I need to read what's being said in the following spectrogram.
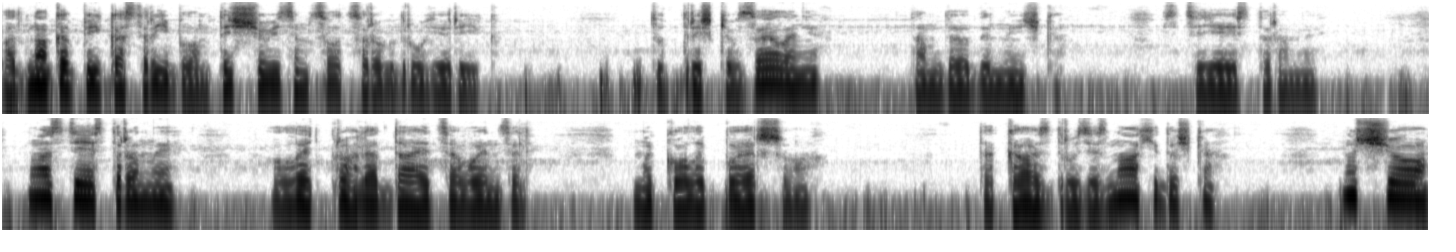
Одна копійка сріблом, 1842 рік. Тут трішки в зелені, там де одиничка, з цієї сторони. Ну а з цієї сторони ледь проглядається вензель Миколи Першого. Така ось, друзі, знахідочка. Ну що,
